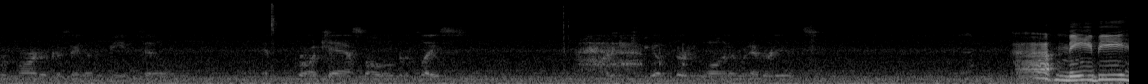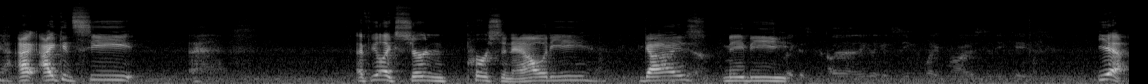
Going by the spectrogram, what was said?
work harder because they know they're being filmed and broadcast all over the place. HBO 31 or whatever it is. Uh, maybe I I could see I feel like certain personality guys Yeah. maybe. Like it's, I think they can seem like rise to the occasion. Yeah,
